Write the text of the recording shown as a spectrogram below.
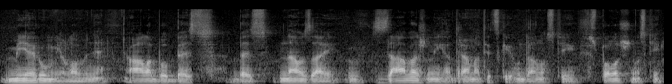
mieru milovne alebo bez, bez naozaj závažných a dramatických udalostí v spoločnosti.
